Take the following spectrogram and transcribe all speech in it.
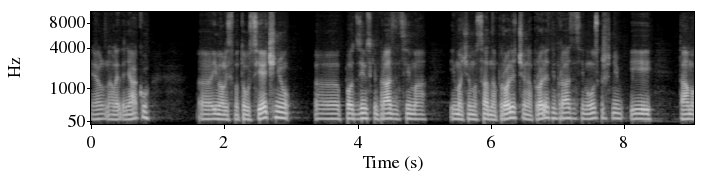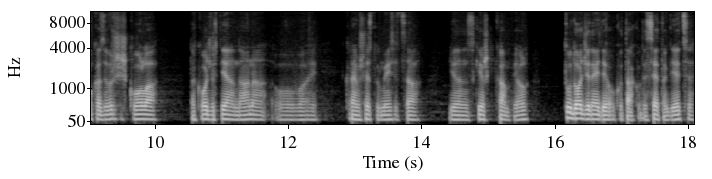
jel, na Ledenjaku. Imali smo to u siječnju pod zimskim praznicima, imat ćemo sad na proljeće, na proljetnim praznicima, uskršnjim i tamo kad završi škola, također tjedan dana, ovaj, krajem šestog mjeseca, jedan skijaški kamp, jel? Tu dođe negdje oko tako desetak djece e,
